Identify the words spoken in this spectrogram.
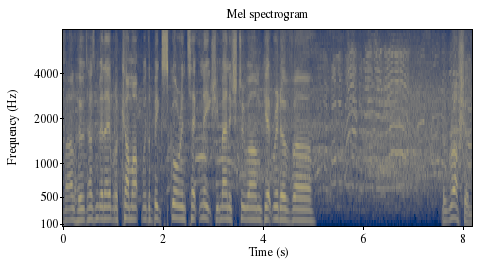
Walhout hasn't been able to come up with a big scoring technique. She managed to um, get rid of uh, the Russian.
